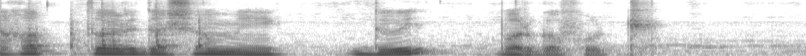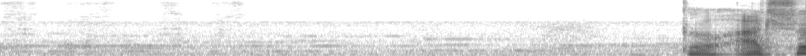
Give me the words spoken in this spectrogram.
একাত্তর দশমিক দুই বর্গ তো আটশো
